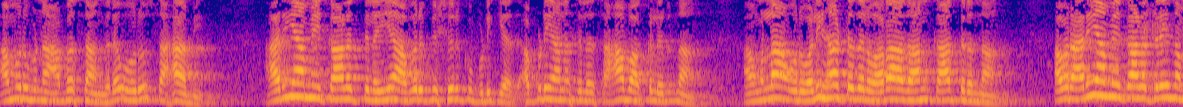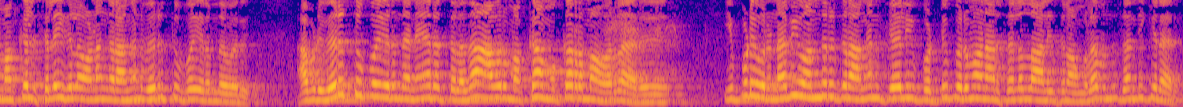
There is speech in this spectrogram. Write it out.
அமருபின் அபஸாங்கிற ஒரு சஹாபி. அறியாமை காலத்திலேயே அவருக்கு சிறுக்கு பிடிக்காது. அப்படியான சில சஹாபாக்கள் இருந்தாங்க. அவங்கெல்லாம் ஒரு வழிகாட்டுதல் வராதான்னு காத்திருந்தாங்க. அவர் அறியாமை காலத்திலே இந்த மக்கள் சிலைகளை வணங்குறாங்கன்னு வெறுத்து போய் இருந்தவர். அப்படி வெறுத்து போய் இருந்த நேரத்தில் தான் அவர் மக்கா முக்கரமா வர்றாரு. இப்படி ஒரு நபி வந்திருக்கிறாங்கன்னு கேள்விப்பட்டு பெருமானார் செல்லல்லா அலிஸ்லாம் அவங்கள வந்து சந்திக்கிறார்.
